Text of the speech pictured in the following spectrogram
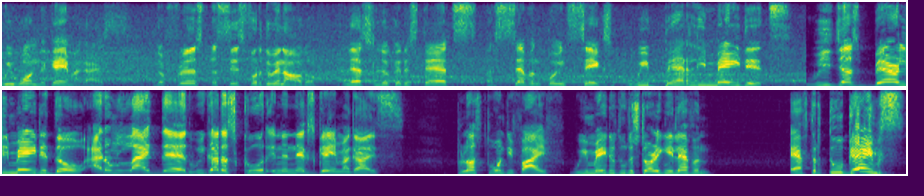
We won the game, my guys. The first assist for Ronaldo. Let's look at the stats. A 7.6. We barely made it. We just barely made it, though. I don't like that. We gotta score in the next game, my guys. Plus 25. We made it to the starting 11. After two games.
